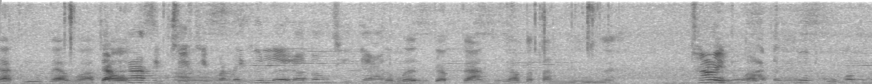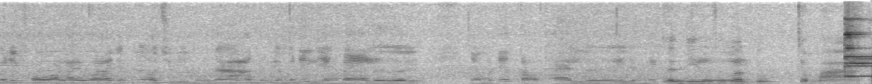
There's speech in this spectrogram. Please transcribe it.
จากที่แบบว่าจากตกห้าสิบสี่สิบมันไม่ขึ้นเลยแล้วต้องฉีดยาก็เหมือนกับการที่เรากระตันยูไงใช่หนูอาจจะพูดถูกว่าหนูไม่ได้ขออะไรว่าอย่าเพิ่งเอาชีวิตหนูนะหนูยังไม่ได้เลี้ยงแม่เลย ยังไม่ได้ตอบแทนเลยยังไม่แล้วนี่คุ้มถ้าเลเกิยดลูกจะมาถ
